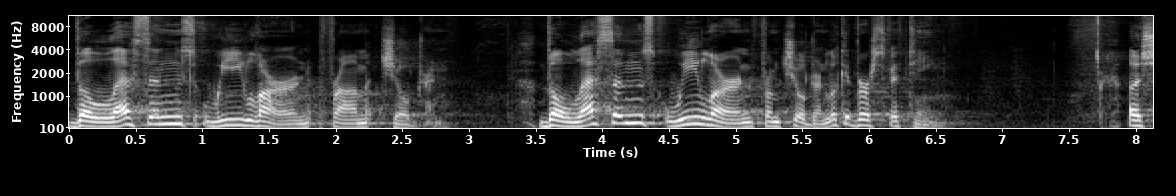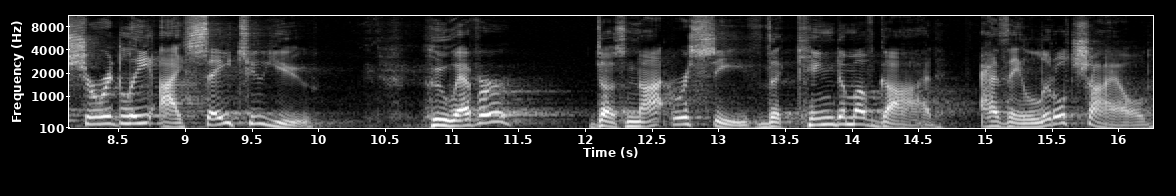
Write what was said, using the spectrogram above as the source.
the lessons we learn from children. The lessons we learn from children. Look at verse 15. Assuredly, I say to you, whoever does not receive the kingdom of God as a little child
